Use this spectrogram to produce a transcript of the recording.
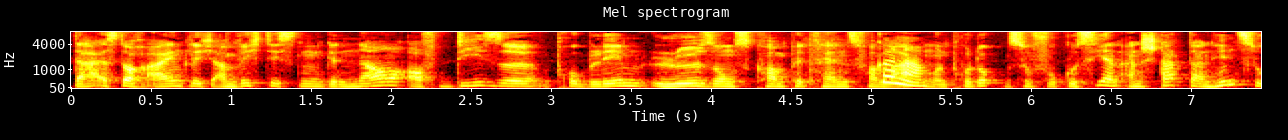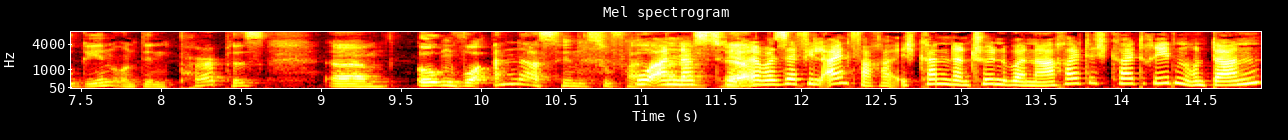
da ist doch eigentlich am wichtigsten, genau auf diese Problemlösungskompetenz von genau. Marken und Produkten zu fokussieren anstatt dann hinzugehen und den Purpose ähm, irgendwo anders hin zu verlagern. Woanders, ja? aber sehr viel einfacher. Ich kann dann schön über Nachhaltigkeit reden und dann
